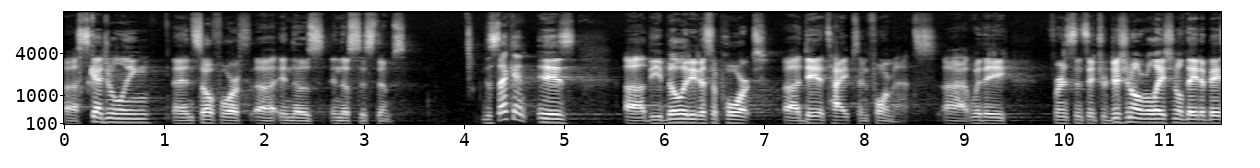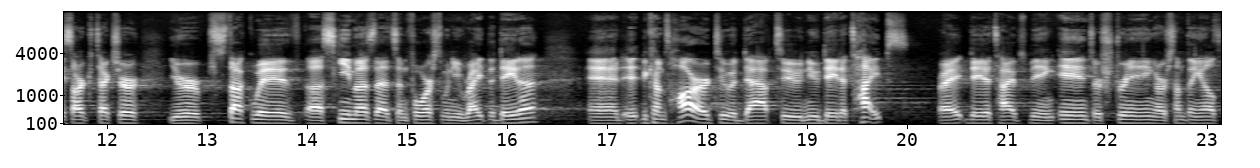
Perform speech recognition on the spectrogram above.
uh, scheduling and so forth uh, in, those, in those systems. The second is uh, the ability to support uh, data types and formats. with a for instance, a traditional relational database architecture, you're stuck with uh, schemas that's enforced when you write the data, and it becomes hard to adapt to new data types, right? Data types being int or string or something else,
